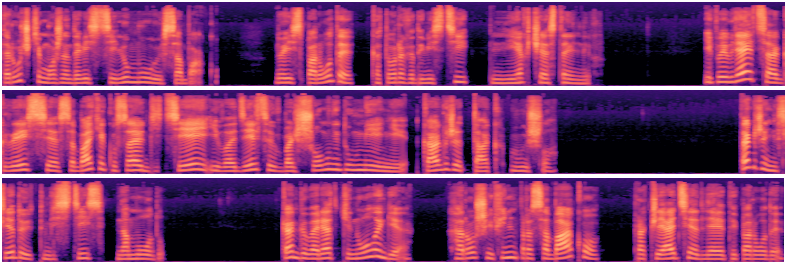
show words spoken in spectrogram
До ручки можно довести любую собаку, но есть породы, которых довести легче остальных. И появляется агрессия, собаки кусают детей, и владельцы в большом недоумении. Как же так вышло? Также не следует вестись на моду. Как говорят кинологи, хороший фильм про собаку — проклятие для этой породы.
